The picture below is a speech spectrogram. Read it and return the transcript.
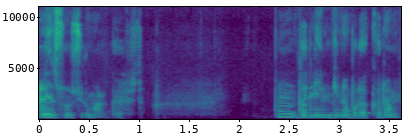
En son sürüm arkadaşlar. Bunu da linkini bırakırım.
